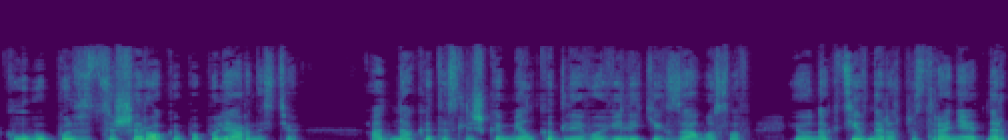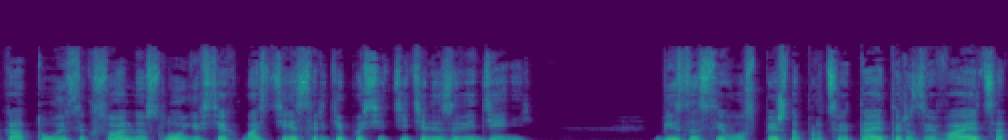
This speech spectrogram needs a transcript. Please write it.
клубы пользуются широкой популярностью. Однако это слишком мелко для его великих замыслов, и он активно распространяет наркоту и сексуальные услуги всех мастей среди посетителей заведений. Бизнес его успешно процветает и развивается,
